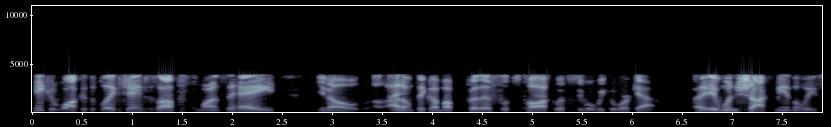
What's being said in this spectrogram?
He could walk into Blake James's office tomorrow and say, "Hey, you know, I don't think I'm up for this. Let's talk. Let's see what we can work out." Uh, it wouldn't shock me in the least.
